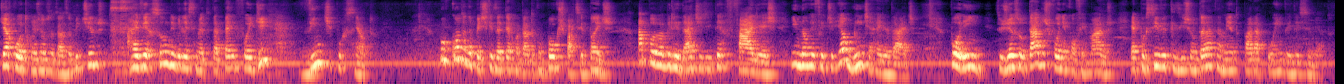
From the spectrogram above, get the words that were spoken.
De acordo com os resultados obtidos, a reversão do envelhecimento da pele foi de 20%. Por conta da pesquisa ter contado com poucos participantes, a probabilidade de ter falhas e não refletir realmente a realidade. Porém, se os resultados forem confirmados, é possível que exista um tratamento para o envelhecimento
